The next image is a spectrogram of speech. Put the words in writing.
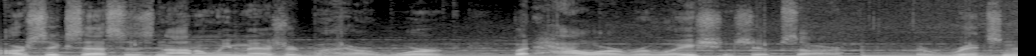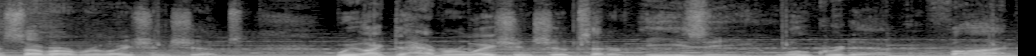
Our success is not only measured by our work, but how our relationships are, the richness of our relationships. We like to have relationships that are easy, lucrative, and fun.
